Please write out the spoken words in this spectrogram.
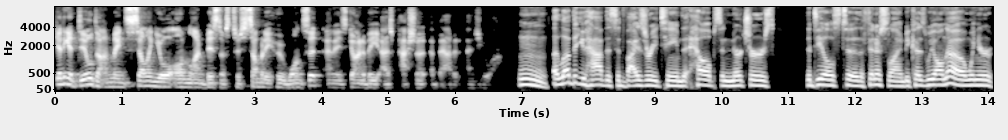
Getting a deal done means selling your online business to somebody who wants it and is going to be as passionate about it as you are. Mm. I love that you have this advisory team that helps and nurtures the deals to the finish line because we all know when you're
